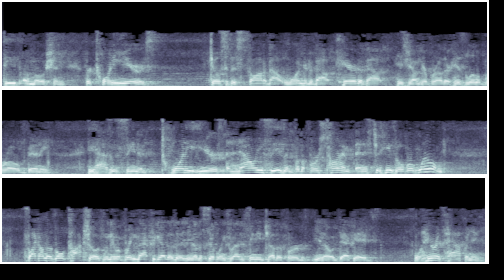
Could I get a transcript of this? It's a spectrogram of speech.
deep emotion. For 20 years, Joseph has thought about, wondered about, cared about his younger brother, his little bro, Benny. He hasn't seen him 20 years, and now he sees him for the first time, and he's overwhelmed. It's like on those old talk shows when they would bring back together the, you know, the siblings who hadn't seen each other for, you know, decades. Well, here it's happening.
